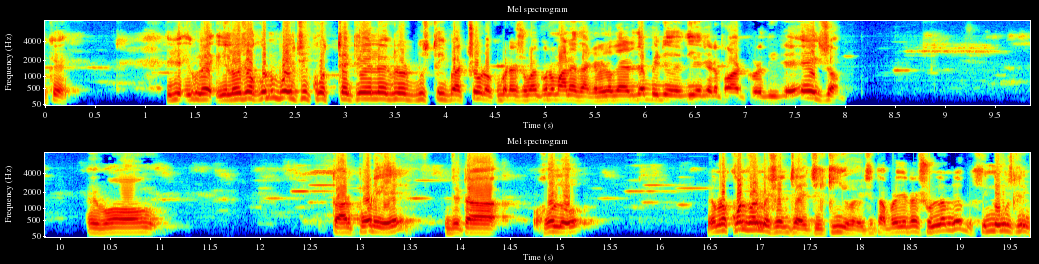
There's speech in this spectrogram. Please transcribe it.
ওকে এগুলো এলো যখন বলছি, কোত্থেকে এলো এগুলো বুঝতেই পারছ? ওরকম একটা সময় কোনো মানে থাকে না। লোক ভিডিও দিয়েছে যেটা ফরওয়ার্ড করে দিয়েছে এইসব এবং তারপরে যেটা হলো, আমরা কনফার্মেশন চাইছি কি হয়েছে। তারপরে যেটা শুনলাম যে হিন্দু, মুসলিম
